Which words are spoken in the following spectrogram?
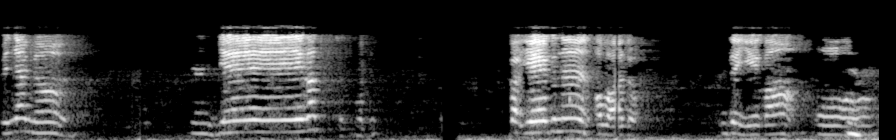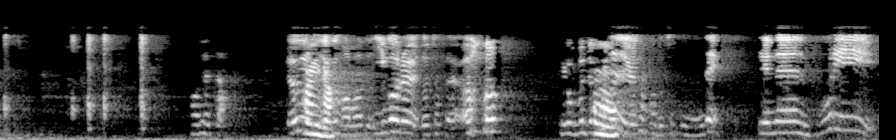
왜냐면 음, 얘가? 그러니까 얘는 어 맞아. 근데 얘가 어, 응. 다행이다. 맞아. 이거를 놓쳤어요. 이거 문제 어. 문제를 잠깐 놓쳤었는데 얘는 물이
